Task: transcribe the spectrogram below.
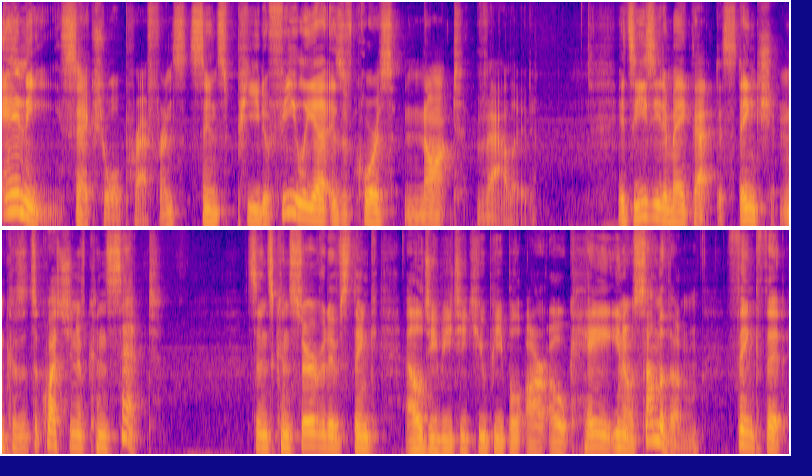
any sexual preference, since pedophilia is, of course, not valid. It's easy to make that distinction because it's a question of consent since conservatives think LGBTQ people are okay, you know, some of them think that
